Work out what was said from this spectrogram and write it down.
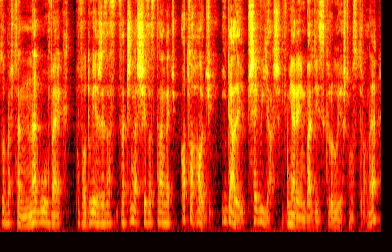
Zobacz ten nagłówek, powoduje, że zaczynasz się zastanawiać o co chodzi. I dalej przewijasz i w miarę im bardziej skrolujesz tą stronę,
